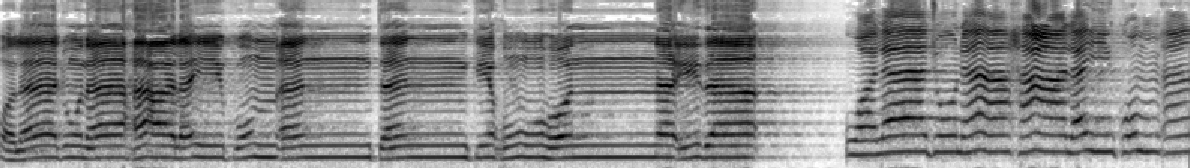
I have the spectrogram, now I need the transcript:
ولا جناح عليكم أن تنكحوهن إذا ولا جناح عليكم أن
